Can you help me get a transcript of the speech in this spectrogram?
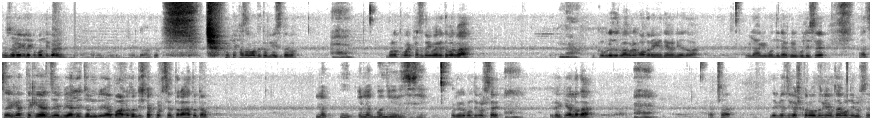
হুজুর এগুলোকে বন্দি করেন। একটা খাঁচার মধ্যে ঢুকিয়েছি দেখো। হ্যাঁ। বলো তোমার খাঁচা থেকে বেরোতে পারবা? না। কবিরাজের ভাবের ক্ষমতা নেই দেখে নিয়ে যাওয়া। ওগুলো আগে বন্দি না করে বলেছে। আচ্ছা এখান থেকে যে বিয়াল্লিশ জন বান্ন জন ডিস্টার্ব করছে তারা হাতটা লোক বন্দি করে দিছে ওদের বন্দি করছে? হ্যাঁ। এটা কি আলাদা? হ্যাঁ। আচ্ছা ওদেরকে জিজ্ঞেস করো ওদেরকে কোথায় বন্দি করছে?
